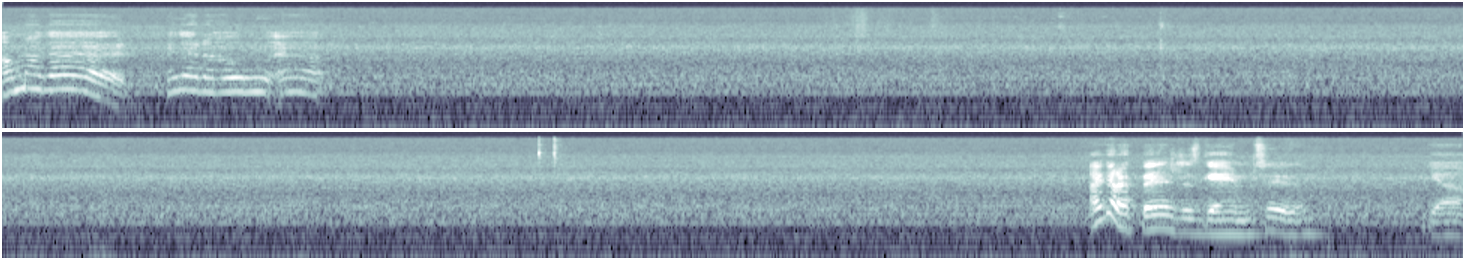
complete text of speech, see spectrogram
Oh my god, I got a whole new app. I gotta finish this game too. Yeah.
